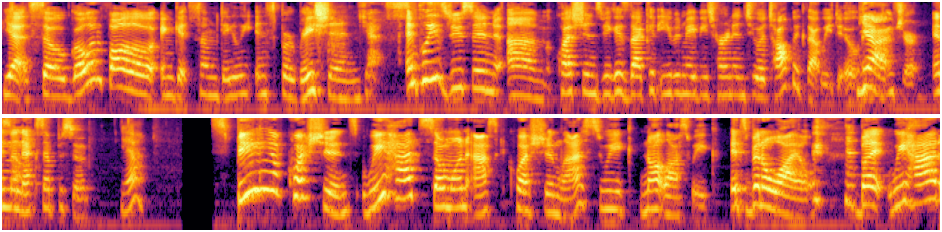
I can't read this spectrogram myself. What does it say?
Yes, so go and follow and get some daily inspiration. Yes. And please do send um, questions because that could even maybe turn into a topic that we do Yeah, in the future. in the next episode. Yeah. Speaking of questions, we had someone ask a question last week. Not last week. It's been a while. but we had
